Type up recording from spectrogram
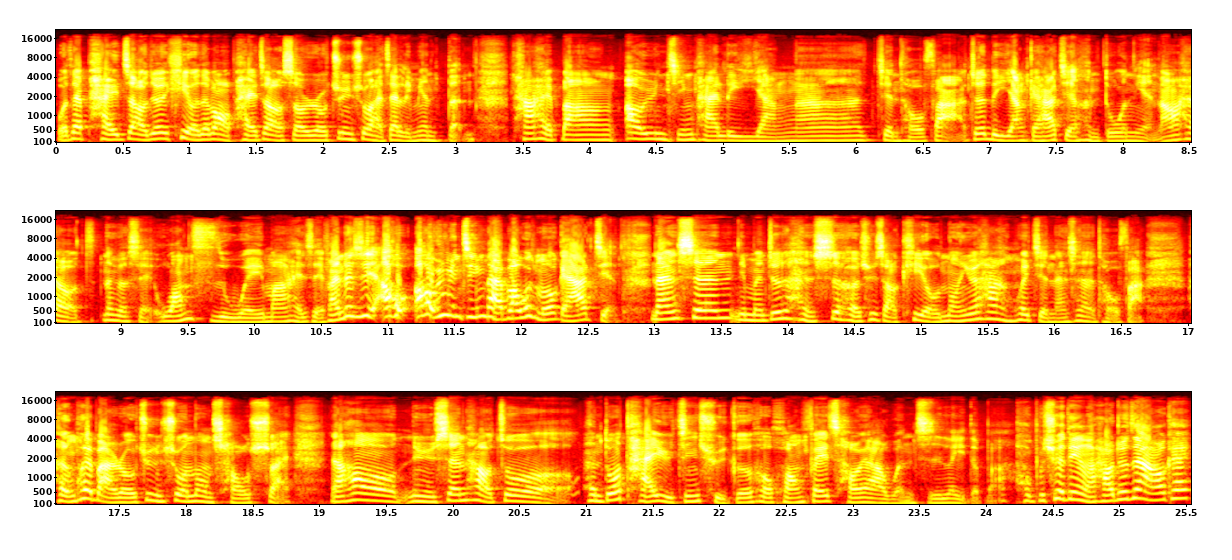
我在拍照，就是 Kyo 在帮我拍照的时候，柔俊说还在里面等。他还帮奥运金牌李阳啊剪头发，就是李阳给他剪很多年。然后还有那个谁，王子维吗？还是谁？反正就是奥奥运金牌，不知道为什么都给他剪。男生你们就是很适合去找 Kyo 弄，因为他很会剪男生的头发，很会把。柔俊硕弄超帅，然后女生还有做很多台语金曲歌和黄飞、曹雅文之类的吧，我不确定了。好，就这样，OK。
